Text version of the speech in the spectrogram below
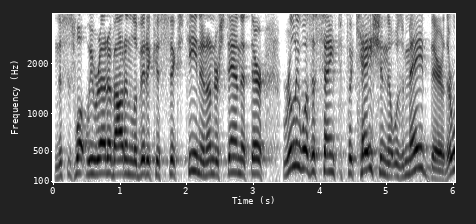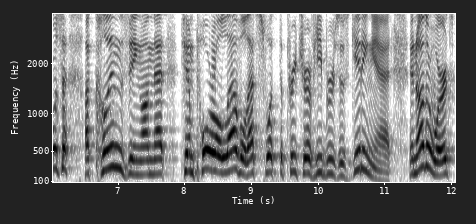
and this is what we read about in Leviticus 16, and understand that there really was a sanctification that was made there. There was a, a cleansing on that temporal level. That's what the preacher of Hebrews is getting at. In other words,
